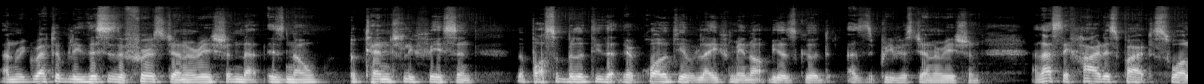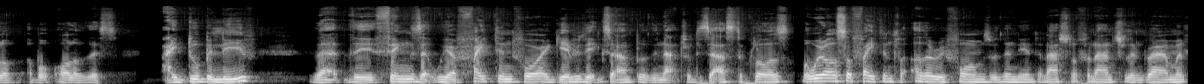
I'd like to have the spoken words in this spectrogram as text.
And regrettably, this is the first generation that is now potentially facing the possibility that their quality of life may not be as good as the previous generation. And that's the hardest part to swallow about all of this. I do believe that the things that we are fighting for, I gave you the example of the natural disaster clause, but we're also fighting for other reforms within the international financial environment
